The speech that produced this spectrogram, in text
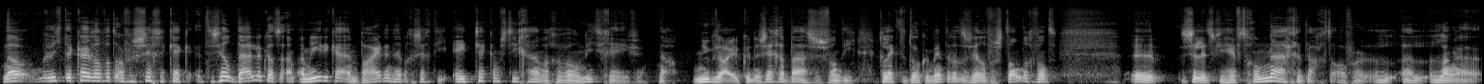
Nou, daar kan je wel wat over zeggen. Kijk, het is heel duidelijk dat Amerika en Biden hebben gezegd... die ATACMS die gaan we gewoon niet geven. Nou, nu zou je kunnen zeggen op basis van die gelekte documenten... dat is heel verstandig, want uh, Zelensky heeft gewoon nagedacht over uh, lange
